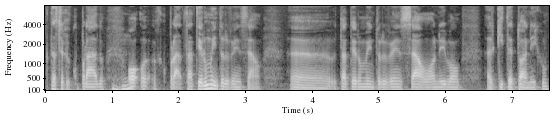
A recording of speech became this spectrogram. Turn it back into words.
está a ser recuperado, uhum. ou, ou, recuperado, está a ter uma intervenção, uh, está a ter uma intervenção ao nível arquitetónico,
